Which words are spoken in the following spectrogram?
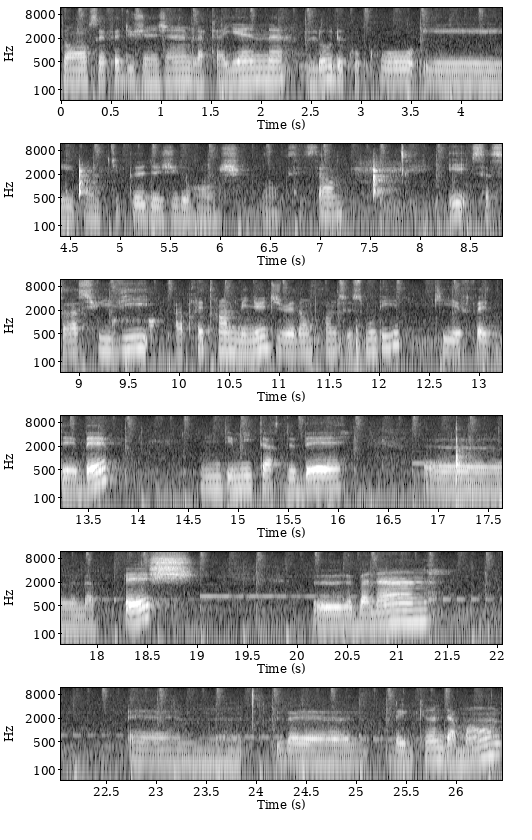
Donc c'est fait du gingembre, la cayenne, l'eau de coco et un petit peu de jus d'orange. Donc c'est ça. Et ça sera suivi après 30 minutes. Je vais donc prendre ce smoothie qui est fait des baies, une demi-tasse de baies, euh, la pêche, euh, la banane, euh, les graines d'amande,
